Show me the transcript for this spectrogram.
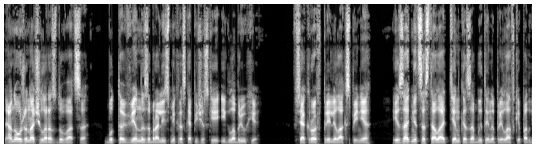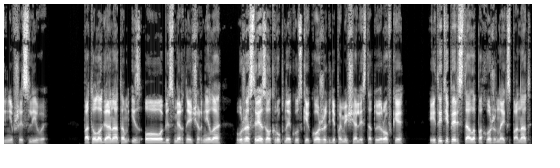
оно уже начало раздуваться, будто в вены забрались микроскопические иглобрюхи. Вся кровь прилила к спине, и задница стала оттенка забытой на прилавке подгнившей сливы. Патологоанатом из ООО «Бессмертные чернила» уже срезал крупные куски кожи, где помещались татуировки, и ты теперь стала похожа на экспонат,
